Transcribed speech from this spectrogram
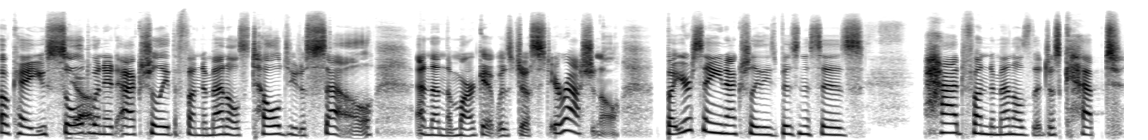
okay, you sold yeah. when it actually the fundamentals told you to sell, and then the market was just irrational. But you're saying actually these businesses had fundamentals that just kept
